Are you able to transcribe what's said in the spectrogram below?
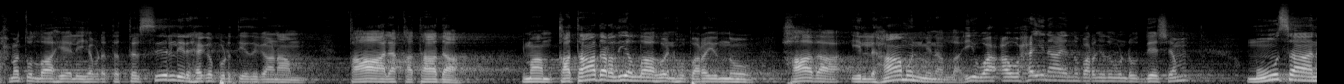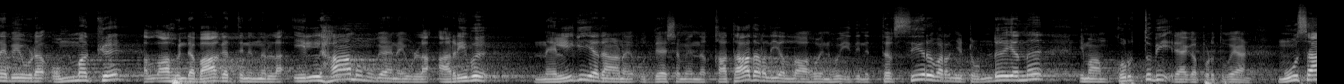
റഹ്മത്തുല്ലാഹി അലി അവിടുത്തെ തഫ്സീറിൽ രേഖപ്പെടുത്തിയത് കാണാം. കാല കഥാദ ഇമാം ഖതാദ റലി അള്ളാഹു അൻഹു പറയുന്നു ഹാദ ഇൽഹാമുൻ മിനല്ല ഈ ഔഹൈന എന്ന് പറഞ്ഞതുകൊണ്ട് ഉദ്ദേശം മൂസാ നബിയുടെ ഉമ്മക്ക് അള്ളാഹുവിന്റെ ഭാഗത്ത് നിന്നുള്ള ഇൽഹാമു മുഖേനയുള്ള അറിവ് നൽകിയതാണ് ഉദ്ദേശമെന്ന് ഖതാദർ അലി അള്ളാഹുവിൻഹു ഇതിന് തഫ്സീർ പറഞ്ഞിട്ടുണ്ട് എന്ന് ഇമാം കുർത്തുബി രേഖപ്പെടുത്തുകയാണ്. മൂസാ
